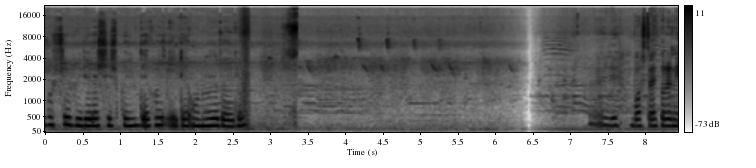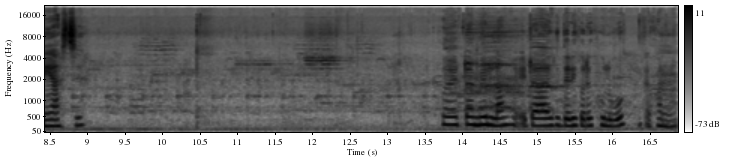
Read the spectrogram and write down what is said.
অবশ্যই ভিডিওটা শেষ পর্যন্ত দেখো। এটাই অনুরোধ রইল। বস্তায় করে নিয়ে আসছে। একটা মিললাম, এটা একটু দেরি করে খুলবো, এখন। না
